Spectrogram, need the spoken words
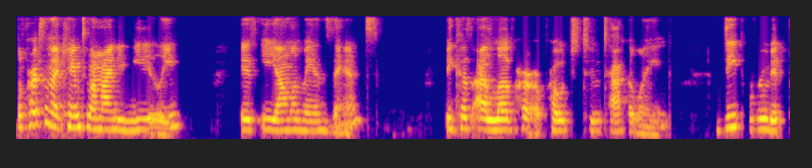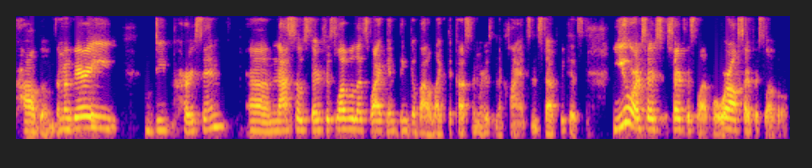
The person that came to my mind immediately is Iyanla Vanzant because I love her approach to tackling deep rooted problems. I'm a very deep person, um, not so surface level. That's why I can think about like the customers and the clients and stuff because you are sur- surface level. We're all surface level.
